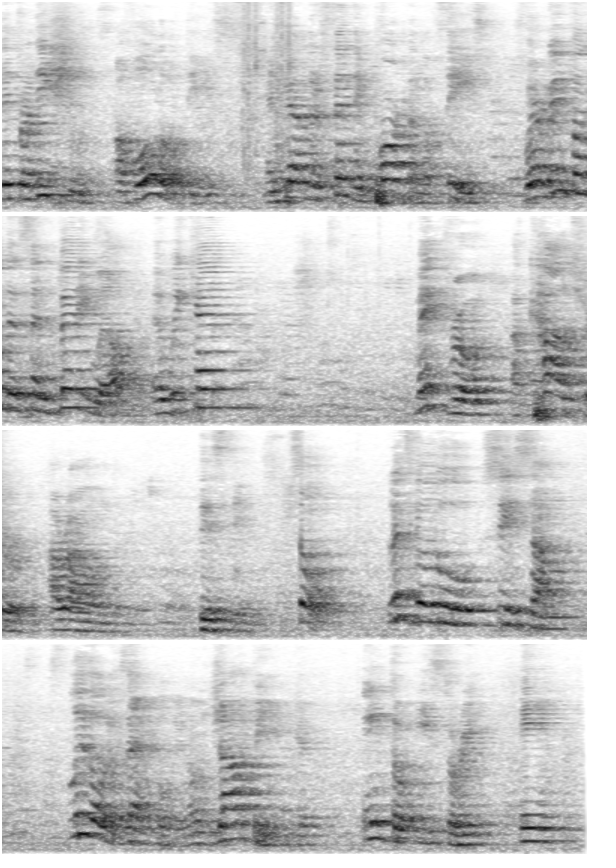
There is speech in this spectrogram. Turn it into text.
the tradition of all of these, and we understand the importance of these, we're going to understand very well, and we can make through a culture around these things. So, let's go to see some little example, you know, jumping into history in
